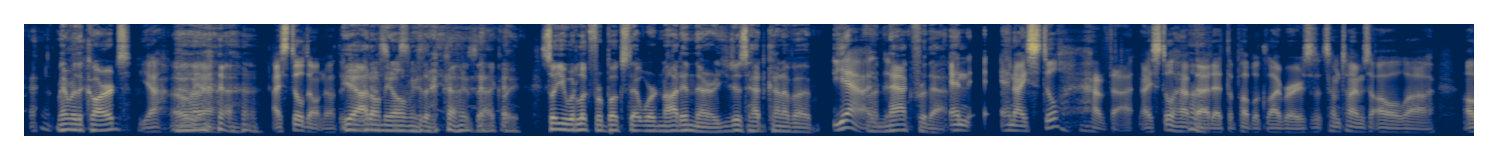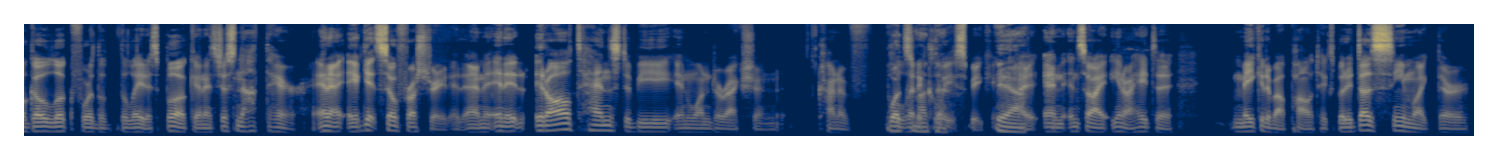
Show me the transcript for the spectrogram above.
Remember the cards? Yeah. Oh yeah. I still don't know the. Yeah, Dewey I don't know them either. Yeah, exactly. so you would look for books that were not in there. You just had kind of a yeah a knack for that. And and I still have that. I still have huh. that at the public libraries. Sometimes I'll uh, I'll go look for the, the latest book and it's just not there, and I, I get so frustrated. And and it it all tends to be in one direction, kind of politically speaking. Yeah. I, and and so I you know I hate to make it about politics, but it does seem like there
